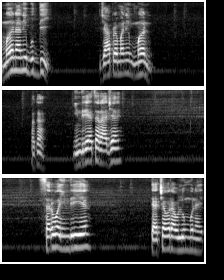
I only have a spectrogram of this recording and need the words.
मन आणि बुद्धी ज्याप्रमाणे मन बघा इंद्रियाचा राजा आहे. सर्व इंद्रिय त्याच्यावर अवलंबून आहेत.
